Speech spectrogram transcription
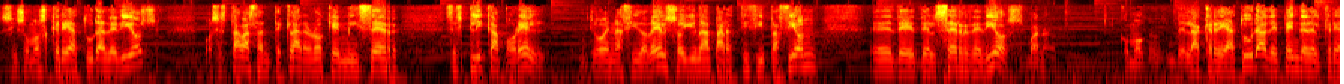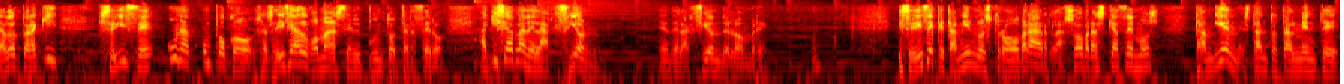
si somos criatura de Dios, pues está bastante claro, ¿no? Que mi ser se explica por Él. Yo he nacido de Él, soy una participación eh, del ser de Dios. Bueno, como de la criatura depende del creador. Pero aquí se dice una, un poco, o sea, se dice algo más en el punto tercero. Aquí se habla de la acción, ¿eh? de la acción del hombre. Y se dice que también nuestro obrar, las obras que hacemos, también están totalmente,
